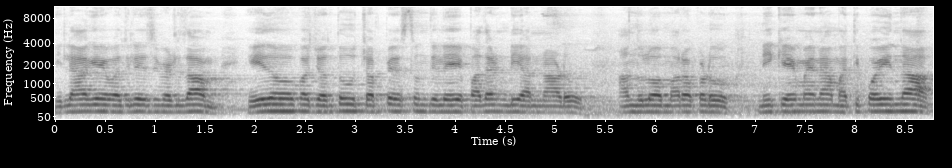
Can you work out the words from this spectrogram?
ఇలాగే వదిలేసి వెళదాం. ఏదో ఒక జంతువు చంపేస్తుందిలే పదండి అన్నాడు. అందులో మరొకడు నీకేమైనా మతిపోయిందా?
